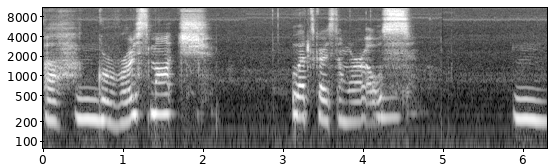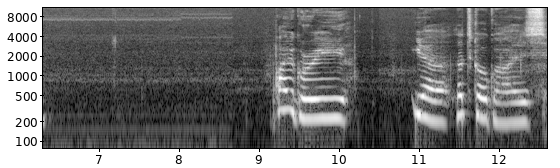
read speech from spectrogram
Ugh, gross much. Let's go somewhere else. Mm. I agree. Yeah, let's go, guys.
